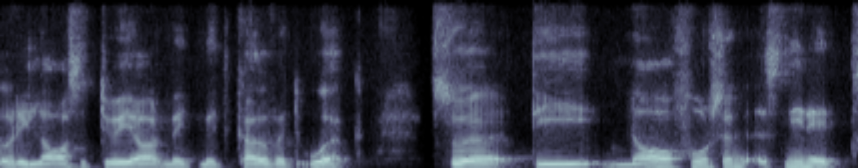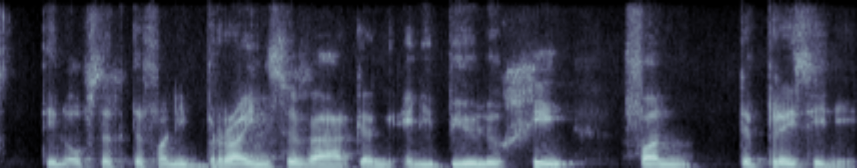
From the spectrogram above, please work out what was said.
oor die laaste 2 jaar met met COVID ook. So die navorsing is nie net ten opsigte van die brein se werking en die biologie van depressie nie,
